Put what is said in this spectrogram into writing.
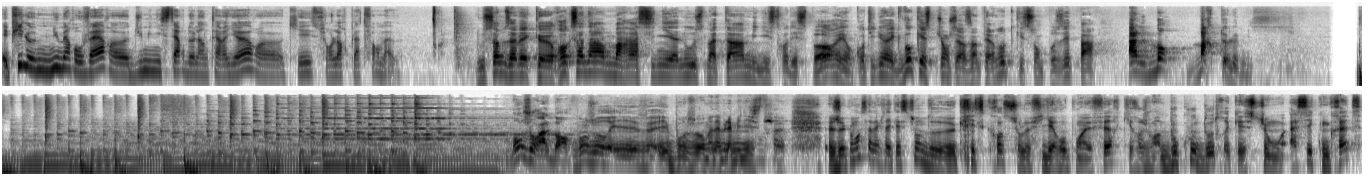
Et puis le numéro vert euh, du ministère de l'Intérieur qui est sur leur plateforme à eux. Nous sommes avec euh, Roxana Maracineanu ce matin, ministre des Sports, et on continue avec vos questions, chers internautes, qui sont posées par Alban Barthelemy. Bonjour Alban. Bonjour Yves et bonjour Madame la Ministre. Je commence avec la question de Chris Cross sur le Figaro.fr qui rejoint beaucoup d'autres questions assez concrètes.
